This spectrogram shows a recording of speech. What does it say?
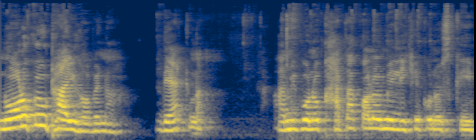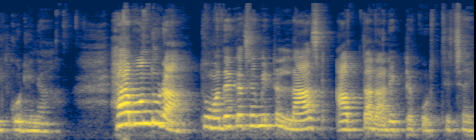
নরকেও ঠাই হবে না। দেখ না। আমি কোনো খাতা কলমে লিখে কোনো স্ক্রিপ্ট করি না। হ্যাঁ বন্ধুরা, তোমাদের কাছে আমি একটা লাস্ট আবদার আরেকটা করতে চাই।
